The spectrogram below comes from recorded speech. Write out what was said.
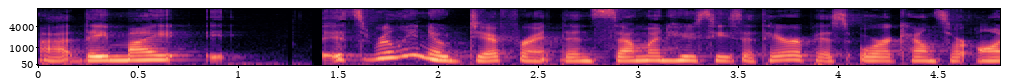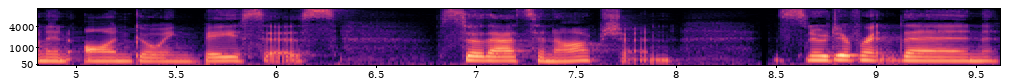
Uh, they might, it's really no different than someone who sees a therapist or a counselor on an ongoing basis. So that's an option. It's no different than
